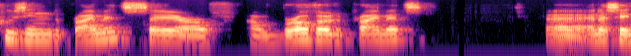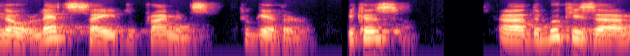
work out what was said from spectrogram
cousin the primates, save our, our brother the primates. Uh, and I say, no, let's save the primates together. Because uh, the book is, uh,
